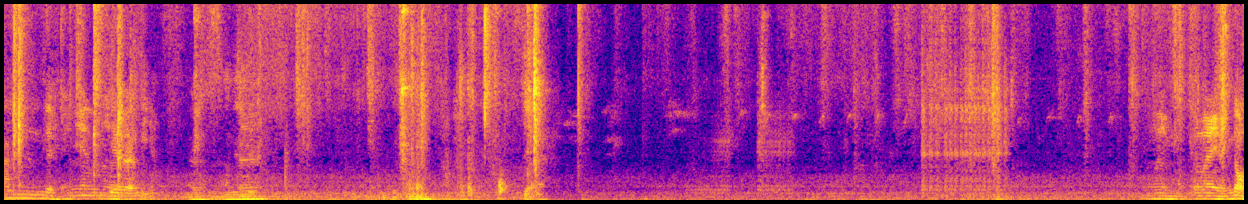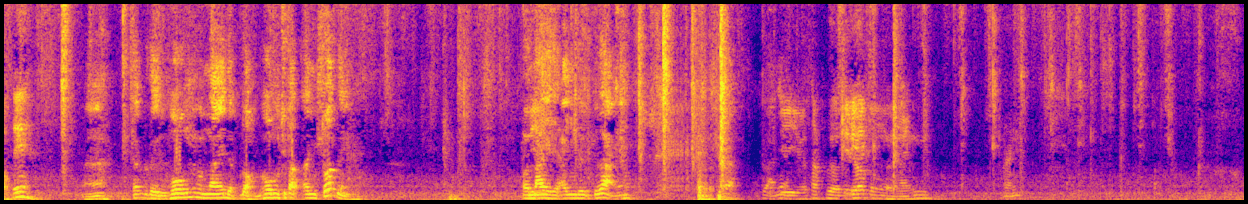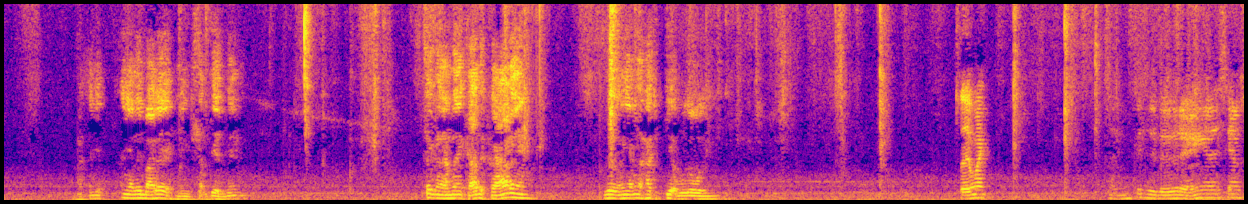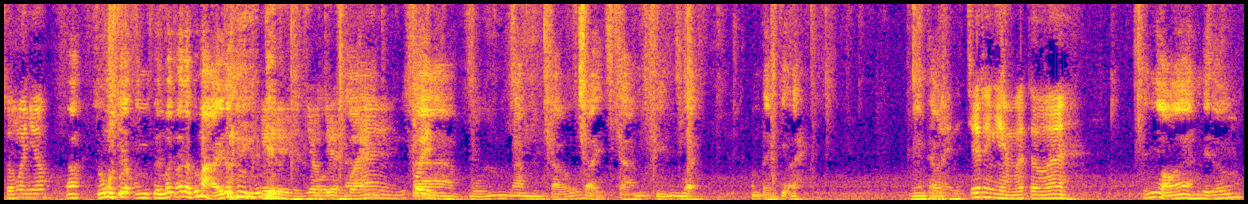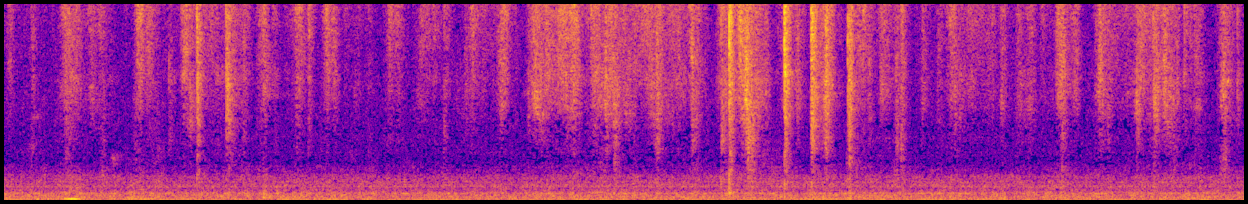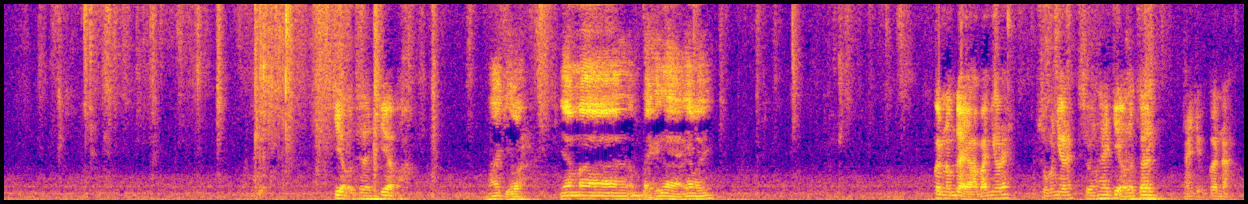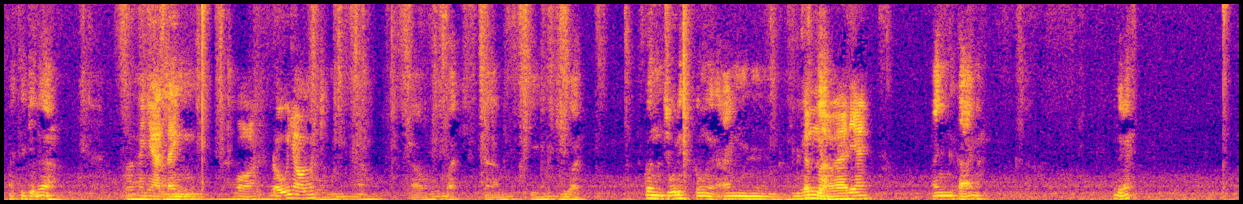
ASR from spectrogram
À, Ừ, để anh em chia ra cái gì nhá? Ừ, làm điểm đi. Triệu này. Ôi, hôm nay đánh đỏ thế. À chắc từ hôm hôm nay được đỏ hôm chú phạt anh suốt này hôm nay thì anh được cứ lại nhé cứ lại nhé. Đi thắp hương trước rồi đánh. Đấy. À, anh, anh em lên bài đây mình sẵn tiền đi. Chắc là hôm nay khá được khá đây lương anh em là 20 triệu vừa rồi. Tới không anh? đánh cái từ để anh xem xuống bao nhiêu? À, xuống một triệu anh quên mất nói là cứ mãi thôi. Nhiều tiền quá quên. bốn năm sáu bảy tám chín mười. Không một triệu này. Anh em theo này chết anh em mất rồi tính nhỏ thì đâu triệu thần triệu. Hai triệu à? Em à, âm tẩy là em ấy. Cân năm đẩy à? Bao nhiêu đấy? Số bao nhiêu đấy? Xuống 2 triệu là cân. Hai triệu cân à? Hai triệu nữa à? Thôi, hai nhà đánh đấu với nhau thôi. Sáu bảy tám chín mười. Cân chú đi không là anh cân mở về đi anh. Anh cái mà. Được đấy.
